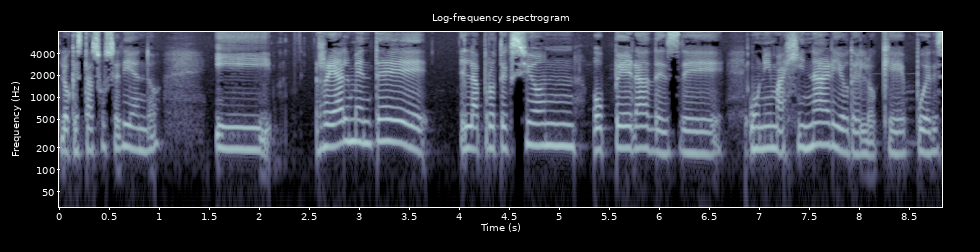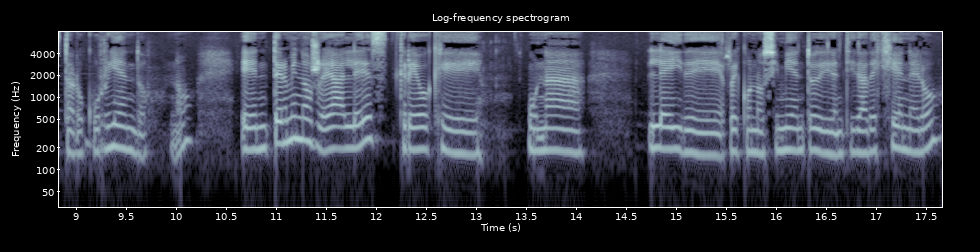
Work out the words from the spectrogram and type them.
lo que está sucediendo y realmente la protección opera desde un imaginario de lo que puede estar ocurriendo, ¿no? En términos reales, creo que una ley de reconocimiento de identidad de género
